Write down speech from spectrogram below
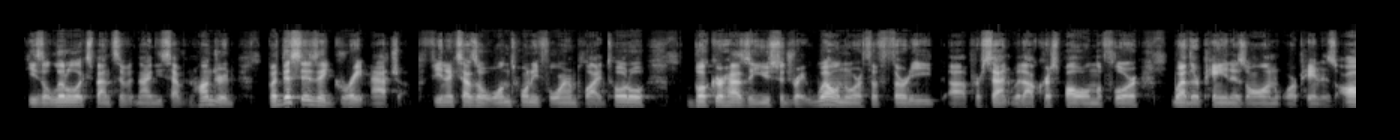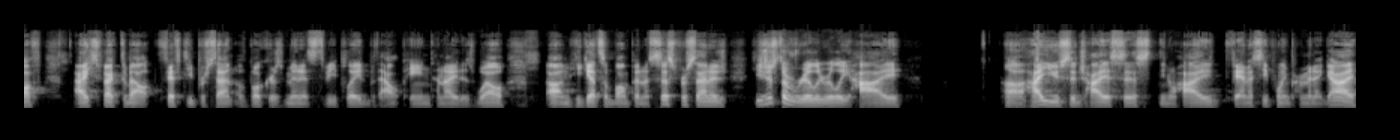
He's a little expensive at 9,700, but this is a great matchup. Phoenix has a 124 implied total. Booker has a usage rate well north of 30% uh, without Chris Paul on the floor, whether Payne is on or Payne is off. I expect about 50% of Booker's minutes to be played without Payne tonight as well. Um, he gets a bump in assist percentage. He's just a really, really high uh, high usage, high assist, you know, high fantasy point per minute guy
